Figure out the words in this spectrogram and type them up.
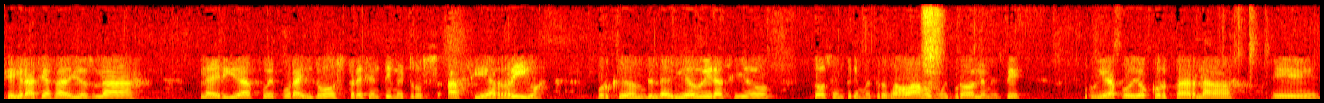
que gracias a Dios la, la herida fue por ahí dos, tres centímetros hacia arriba, porque donde la herida hubiera sido dos centímetros abajo, muy probablemente hubiera podido cortar la eh,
